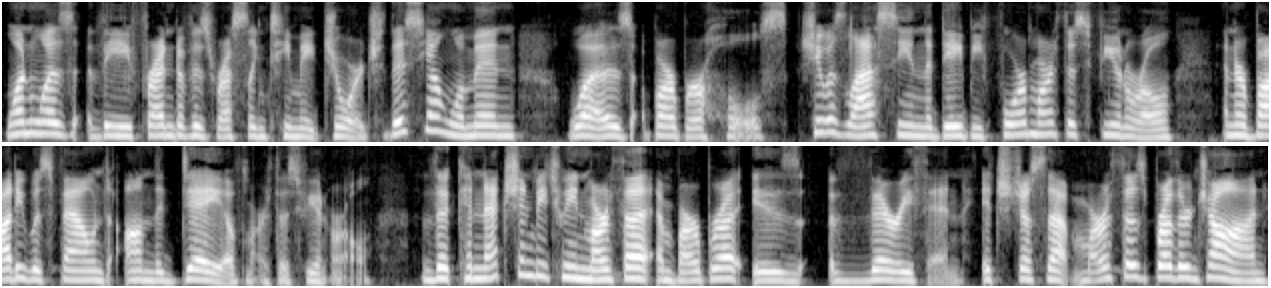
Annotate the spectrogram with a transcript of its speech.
One was the friend of his wrestling teammate George. This young woman was Barbara Holz. She was last seen the day before Martha's funeral, and her body was found on the day of Martha's funeral. The connection between Martha and Barbara is very thin. It's just that Martha's brother John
